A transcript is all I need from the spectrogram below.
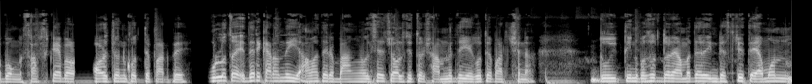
এবং সাবস্ক্রাইবার অর্জন করতে পারবে। মূলত এদের কারণেই আমাদের বাংলাদেশের চলচ্চিত্র সামনের দিকে এগোতে পারছে না। দুই, তিন বছর ধরে আমাদের ইন্ডাস্ট্রিতে এমন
